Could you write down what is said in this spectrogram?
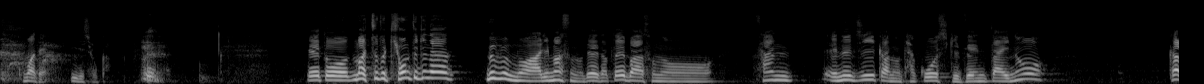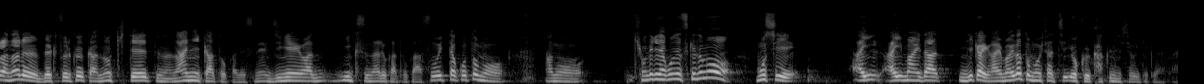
ここまでいいでしょうか。えっとまあ、ちょっと基本的な部分もありますので例えばその 3NG 以下の多項式全体のからなるベクトル空間の規定っていうのは何かとかですね次元はいくつになるかとかそういったこともあの基本的なことですけどももし曖昧だ理解が曖昧だと思う人たちよく確認しておいてください。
